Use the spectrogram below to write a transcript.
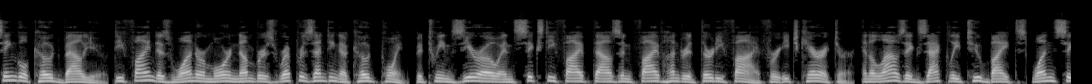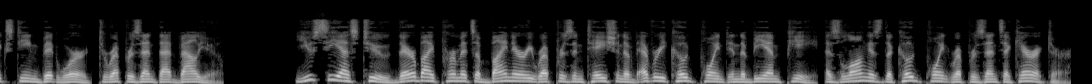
single code value defined as one or more numbers representing a code point between 0 and 65535 for each character, and allows exactly 2 bytes one 16-bit word to represent that value. UCS2 thereby permits a binary representation of every code point in the BMP, as long as the code point represents a character.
